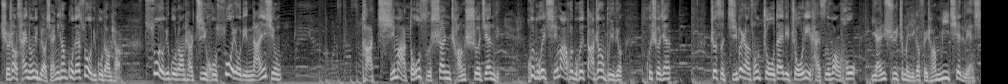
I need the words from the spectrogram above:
缺少才能的表现。你看古代所有的古装片所有的古装片几乎所有的男性，他起码都是擅长射箭的，会不会骑马，会不会打仗不一定，会射箭，这是基本上从周代的周礼开始往后。延续这么一个非常密切的联系。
